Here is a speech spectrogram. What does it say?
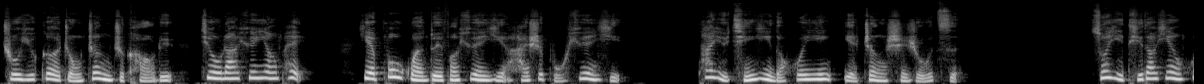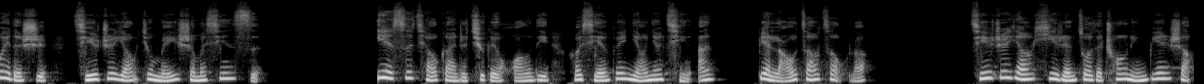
出于各种政治考虑，就拉鸳鸯配，也不管对方愿意还是不愿意。他与秦颖的婚姻也正是如此。所以提到宴会的事，齐之遥就没什么心思。叶思乔赶着去给皇帝和贤妃娘娘请安，便老早走了。齐之遥一人坐在窗棂边上，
